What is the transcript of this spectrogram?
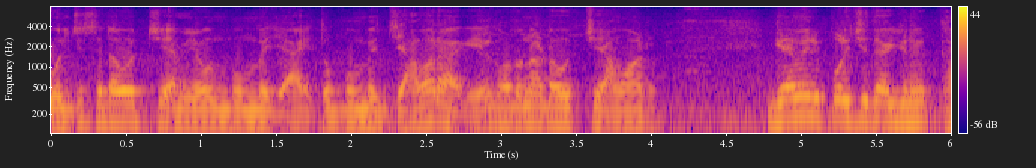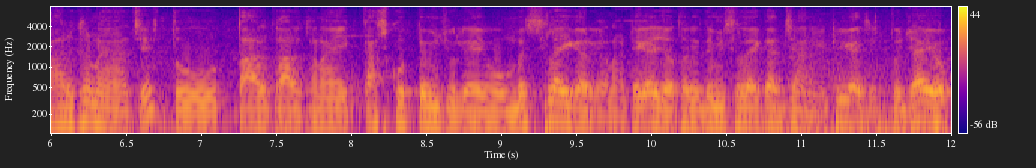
বলছি সেটা হচ্ছে আমি যখন বোম্বে যাই, তো বোম্বে যাওয়ার আগে ঘটনাটা হচ্ছে আমার গ্রামের পরিচিত একজনের কারখানা আছে, তো তার কারখানায় কাজ করতে আমি চলে যাই বোম্বে সেলাই কারখানা, ঠিক আছে? যথারীতি আমি সেলাই কাজ জানি, ঠিক আছে? তো যাই হোক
